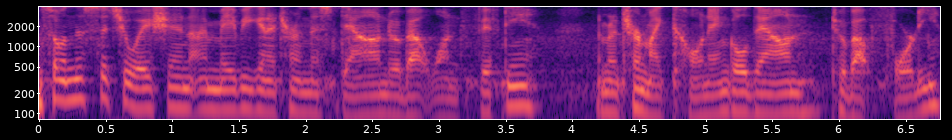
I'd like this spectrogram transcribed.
So in this situation, I'm maybe going to turn this down to about 150 I'm going to turn my cone angle down to about 40.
